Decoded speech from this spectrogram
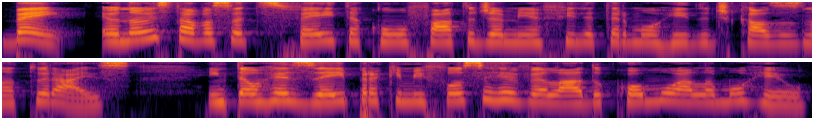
Bem, eu não estava satisfeita com o fato de a minha filha ter morrido de causas naturais, então rezei para que me fosse revelado como ela morreu.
